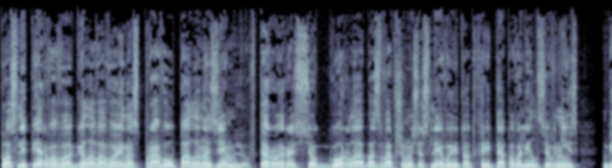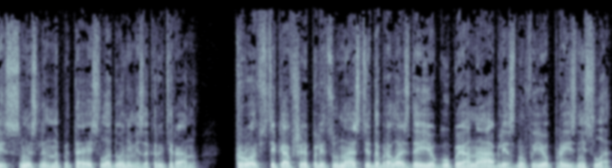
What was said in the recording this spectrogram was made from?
После первого голова воина справа упала на землю, второй рассек горло обозвавшемуся слева, и тот, хрипя, повалился вниз, бессмысленно пытаясь ладонями закрыть рану. Кровь, стекавшая по лицу Насти, добралась до ее губ, и она, облизнув ее, произнесла.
